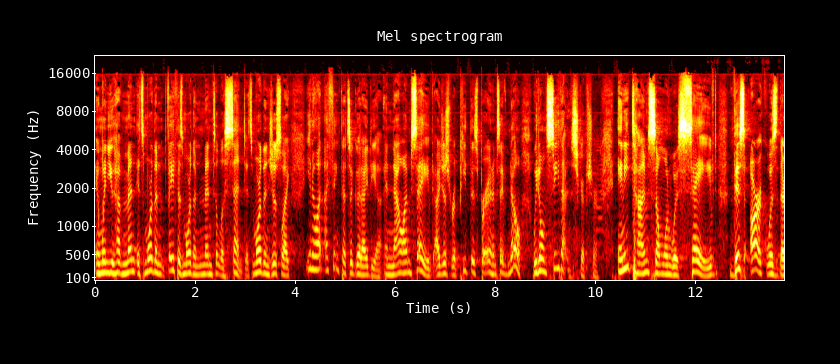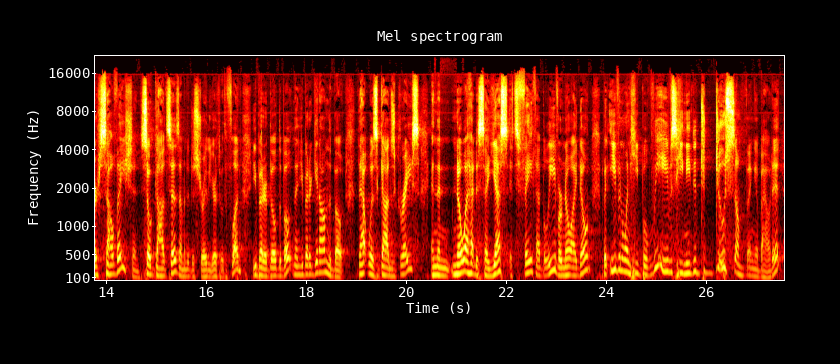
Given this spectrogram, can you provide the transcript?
And when you have men, it's more than, faith is more than mental assent. It's more than just like, you know what, I think that's a good idea. And now I'm saved. I just repeat this prayer and I'm saved. No, we don't see that in Scripture. Anytime someone was saved, this ark was their salvation. So God says, I'm going to destroy the earth with a flood. You better build the boat and then you better get on the boat. That was God's grace. And then Noah had to say, Yes, it's faith, I believe, or no, I don't. But even when he believes, he needed to do something about it.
